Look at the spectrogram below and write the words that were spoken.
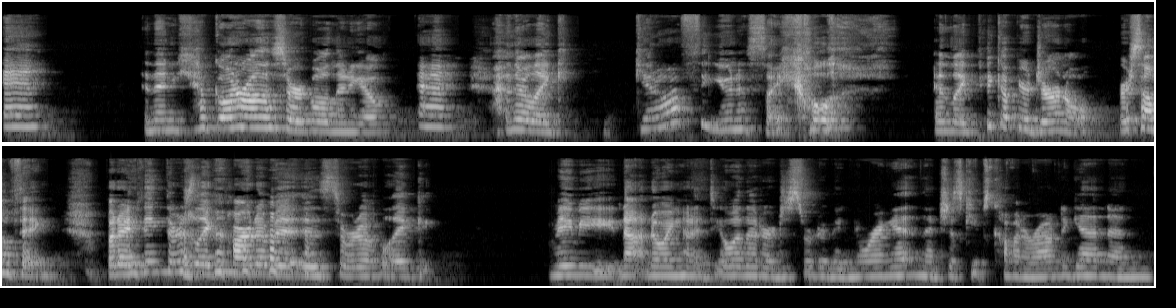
eh, and then you kept going around the circle, and then you go, eh, and they're like, get off the unicycle. and like pick up your journal or something. But I think there's like part of it is sort of like maybe not knowing how to deal with it or just sort of ignoring it and it just keeps coming around again and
